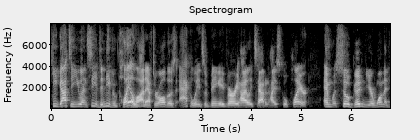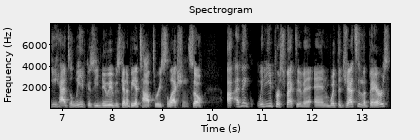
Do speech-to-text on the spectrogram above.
he got to UNC, didn't even play a lot after all those accolades of being a very highly touted high school player, and was so good in year one that he had to leave because he knew he was going to be a top three selection. So I think we need perspective. And with the Jets and the Bears,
